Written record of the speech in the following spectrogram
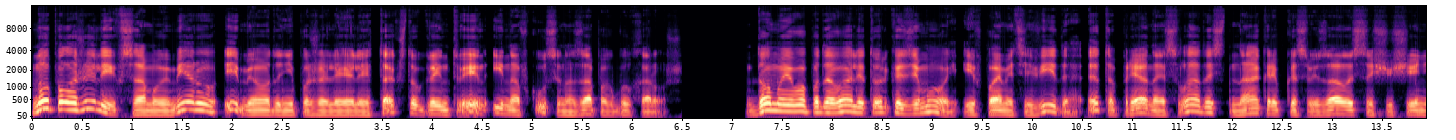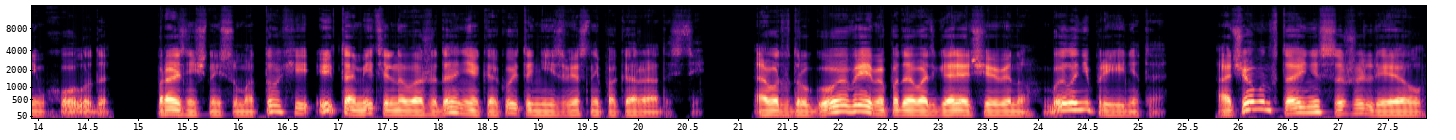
Но положили их в самую меру и меда не пожалели, так что Глинтвейн и на вкус, и на запах был хорош. Дома его подавали только зимой, и в памяти вида эта пряная сладость накрепко связалась с ощущением холода, праздничной суматохи и томительного ожидания какой-то неизвестной пока радости. А вот в другое время подавать горячее вино было не принято, о чем он втайне сожалел,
